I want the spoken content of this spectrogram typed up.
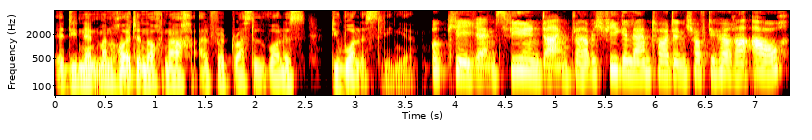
die nennt man heute noch nach Alfred Russel Wallace die Wallace-Linie. Okay, Jens, vielen Dank. Da habe ich viel gelernt heute und ich hoffe, die Hörer auch.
